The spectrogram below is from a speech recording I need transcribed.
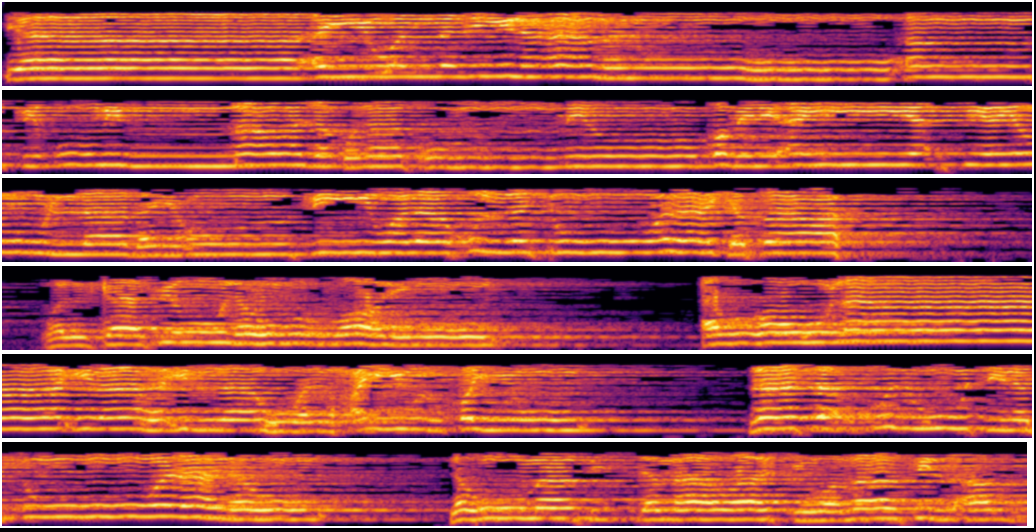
يا قبل أن يأتي يوم لا بيع فيه ولا خلة ولا كفاعة والكافرون هم الظالمون. الله لا إله إلا هو الحي القيوم. لا تأخذه سنة ولا نوم. له ما في السماوات وما في الأرض.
